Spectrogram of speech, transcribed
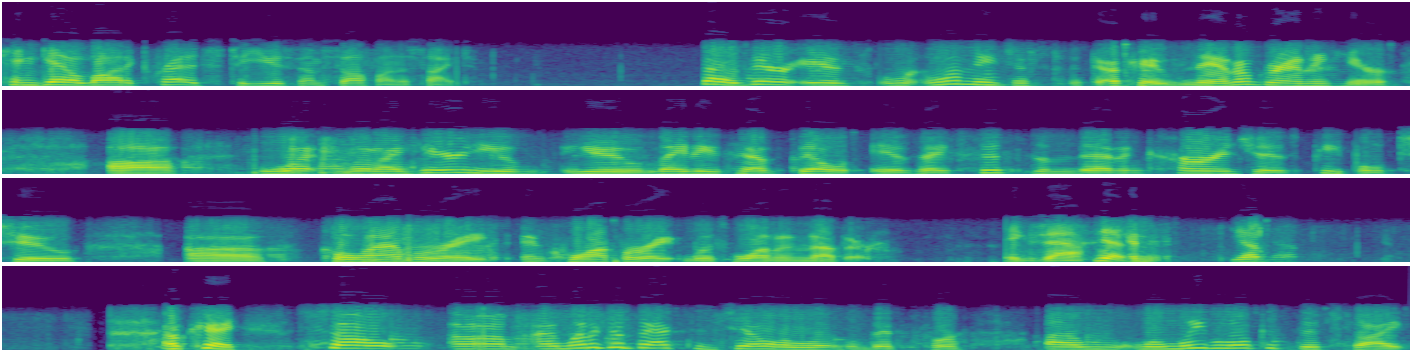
can get a lot of credits to use themselves on the site. So there is. Let me just okay, Nano Granny here. Uh, what what I hear you you ladies have built is a system that encourages people to uh, collaborate and cooperate with one another. Exactly. Yes. And, Yep. Okay, so um, I want to go back to Jill a little bit for um, when we look at this site.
